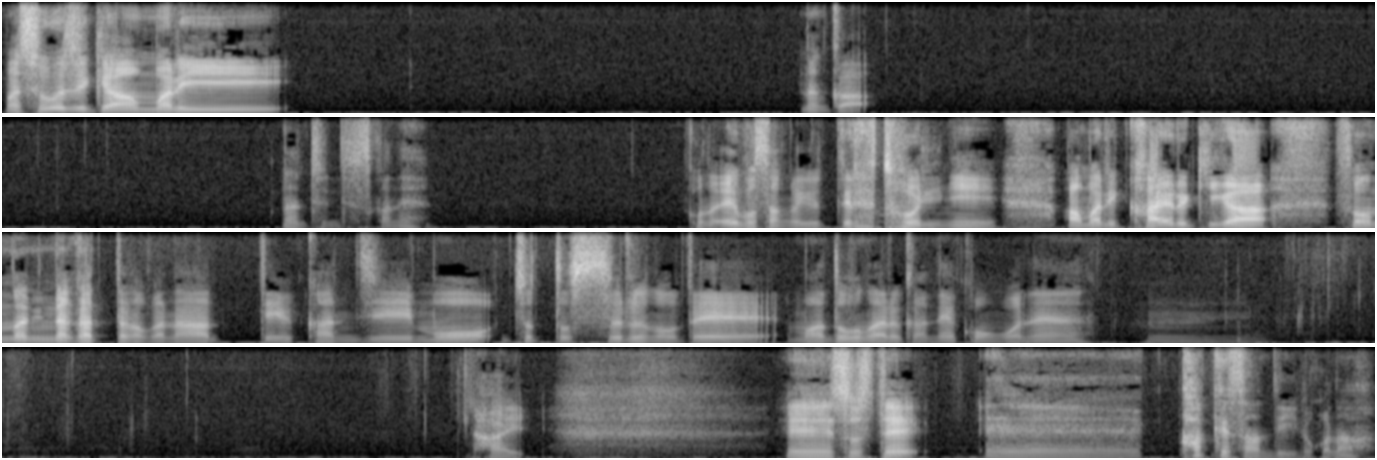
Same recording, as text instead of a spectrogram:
まあ正直あんまり、なんか、なんて言うんですかね。このエボさんが言ってる通りに、あまり変える気がそんなになかったのかなっていう感じもちょっとするので、まあどうなるかね、今後ね。うん、はい。えー、そして、えー、かけさんでいいのかな。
